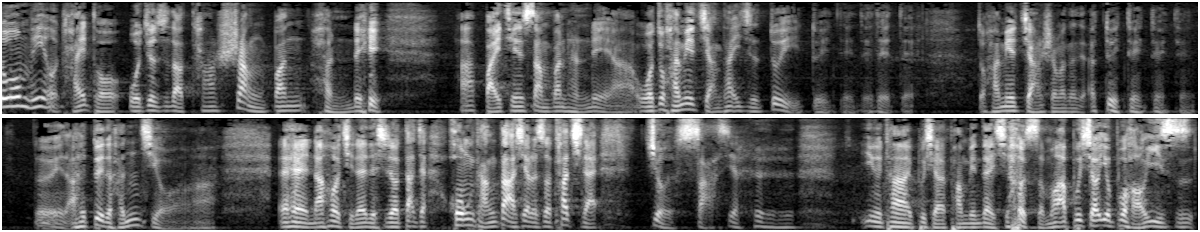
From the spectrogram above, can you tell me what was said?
都没有抬头，我就知道他上班很累，他白天上班很累啊。我都还没有讲，他一直对对对对对对，都还没有讲什么，大家啊，对对对对。对，然后对了很久啊，哎，然后起来的时候，大家哄堂大笑的时候，他起来就傻笑，呵呵因为他不晓得旁边在笑什么 啊，不笑又不好意思，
